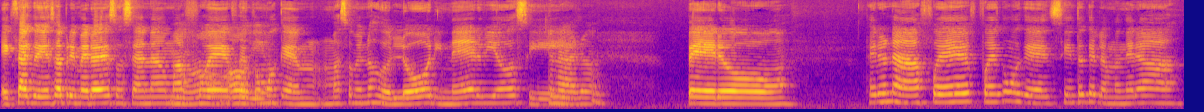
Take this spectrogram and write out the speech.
Exacto, y esa primera vez, o sea, nada más fue, fue como que más o menos dolor y nervios y... Claro. Pero... Pero nada, fue, fue como que siento que la manera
